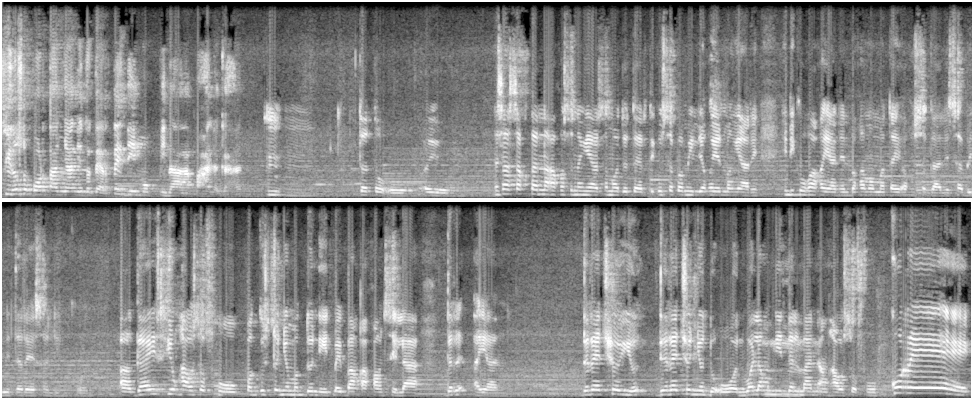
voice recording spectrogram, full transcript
sinusuportahan niya ni Duterte, di mo pinapahalagahan. Mm-mm. Totoo. Ayun. Nasasaktan na ako sa nangyari sa mga Duterte. Kung sa pamilya ko yan mangyari, hindi ko kakayanin. Baka mamatay ako sa galit, sabi ni Teresa Lincoln. Ah, guys, yung House of Hope, pag gusto nyo mag-donate, may bank account sila. Dire- ayan. Diretso, yu- diretso nyo doon. Walang Mm. middleman ang House of Hope. Correct!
